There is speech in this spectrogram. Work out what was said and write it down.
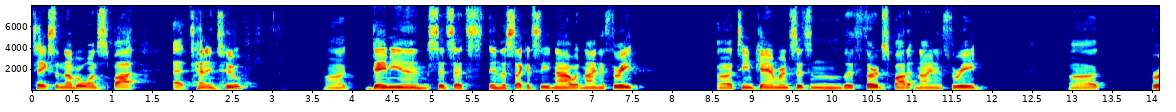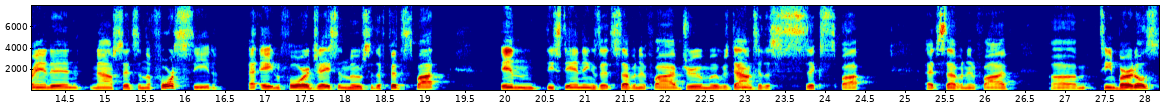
takes the number one spot at 10 and 2. Uh, Damien sits at in the second seed now at 9 and 3. Uh, Team Cameron sits in the third spot at 9 and 3. Uh, Brandon now sits in the fourth seed at 8 and 4. Jason moves to the fifth spot in the standings at 7 and 5. Drew moves down to the sixth spot at 7 and 5. Um, Team Bertles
